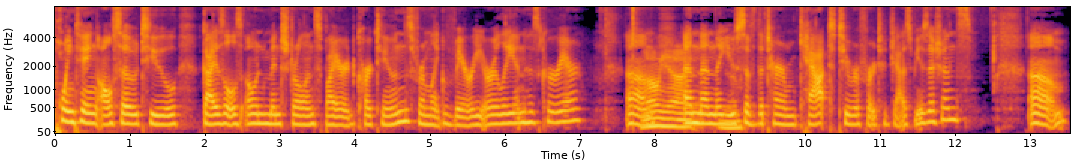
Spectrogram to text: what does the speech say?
pointing also to Geisel's own minstrel inspired cartoons from like very early in his career. Oh yeah and then the use of the term cat to refer to jazz musicians. Um,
